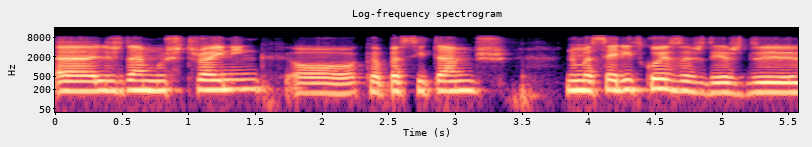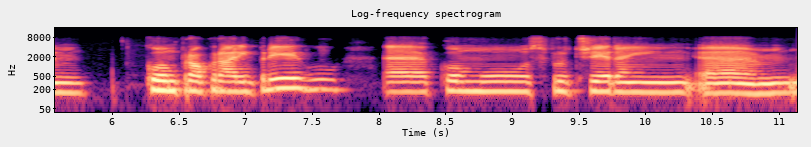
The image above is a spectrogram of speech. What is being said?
uh, lhes damos training ou capacitamos numa série de coisas, desde como procurar emprego, uh, como se protegerem, um,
